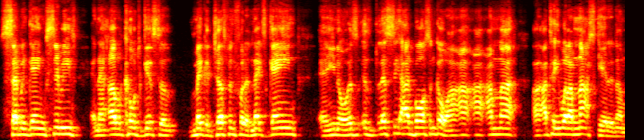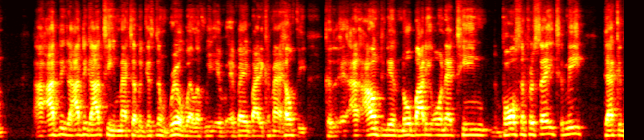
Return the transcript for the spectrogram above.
seven game series, and that other coach gets to make adjustments for the next game. And you know, it's, it's, let's see how Boston go. I, I, am not. I, I tell you what, I'm not scared of them. I, I, think I think our team match up against them real well if we if, if everybody come out healthy. Because I, I, don't think there's nobody on that team, Boston per se, to me, that can,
